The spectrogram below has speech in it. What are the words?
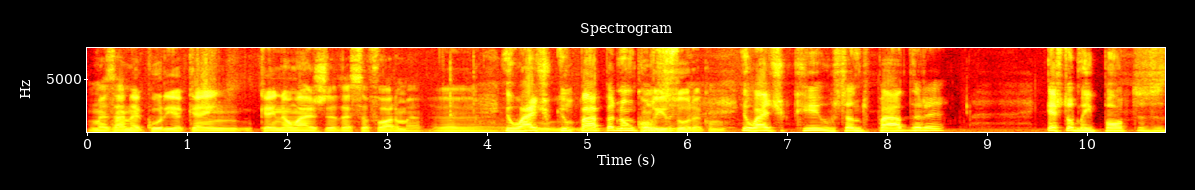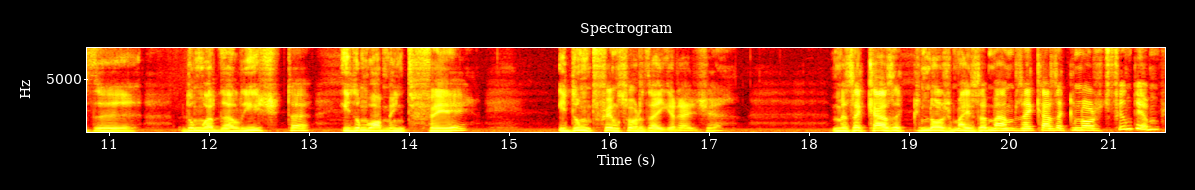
Mas há na Cúria quem, quem não haja dessa forma. Uh, eu acho que o Papa não com lisura. Como... Eu acho que o Santo Padre, esta é uma hipótese de, de um analista e de um homem de fé e de um defensor da Igreja mas a casa que nós mais amamos é a casa que nós defendemos,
